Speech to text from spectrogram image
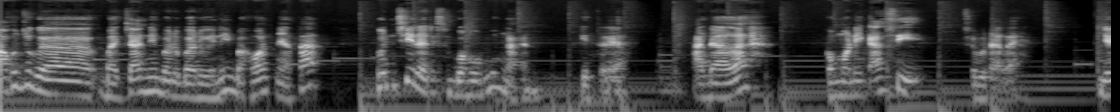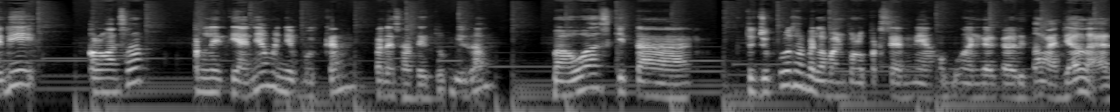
aku juga baca nih baru-baru ini bahwa ternyata kunci dari sebuah hubungan gitu ya adalah komunikasi sebenarnya. Jadi kalau nggak salah penelitiannya menyebutkan pada saat itu bilang bahwa sekitar 70 sampai 80 persen yang hubungan gagal di tengah jalan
